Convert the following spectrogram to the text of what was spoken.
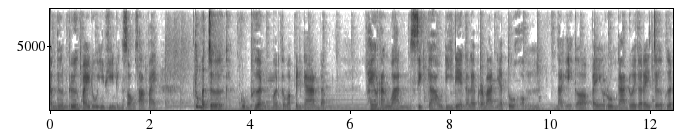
ดำเนินเรื่องไปดู EP 1 2 3 ไป ก็มาเจอกลุ่มเพื่อนเหมือนกับว่าเป็นงานแบบให้รางวัลสิทธิ์เก่าดีเด่นอะไรประมาณนี้ตัวของนางเอกก็ไปร่วมงานด้วยก็ได้เจอเพื่อน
